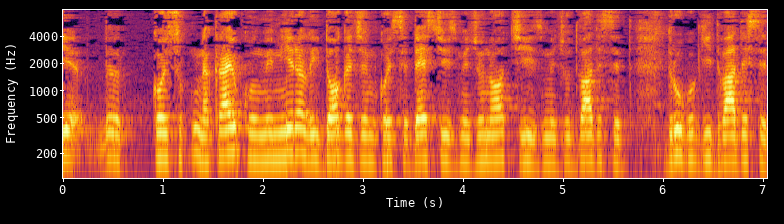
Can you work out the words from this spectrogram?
je, e, koji su na kraju kulminirali događajem koji se desio između noći između 22. i 23.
